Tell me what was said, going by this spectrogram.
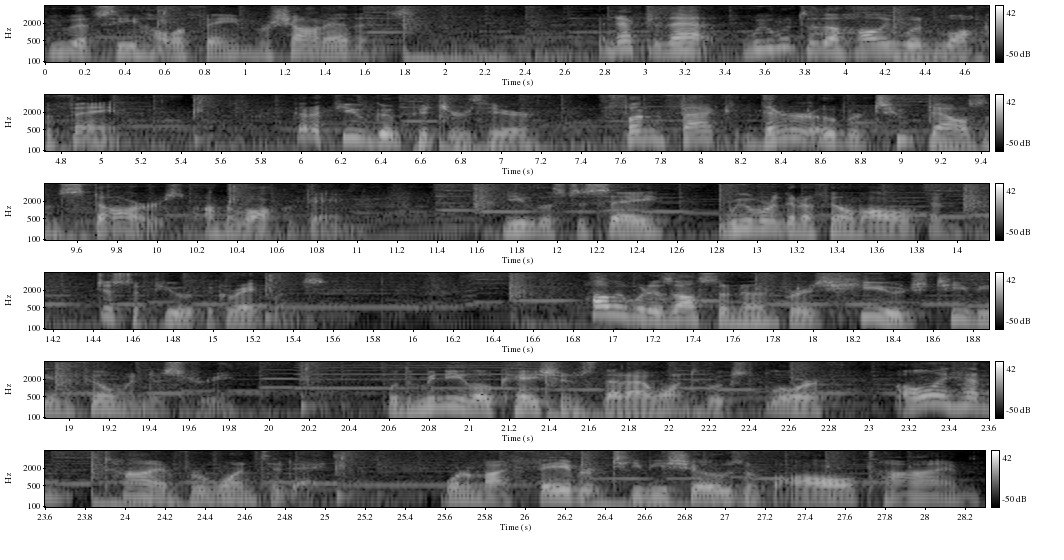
UFC Hall of Fame Rashad Evans. And after that, we went to the Hollywood Walk of Fame. Got a few good pictures here. Fun fact there are over 2,000 stars on the Walk of Fame. Needless to say, we weren't going to film all of them, just a few of the great ones. Hollywood is also known for its huge TV and film industry. With many locations that I want to explore, I only had time for one today. One of my favorite TV shows of all time.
